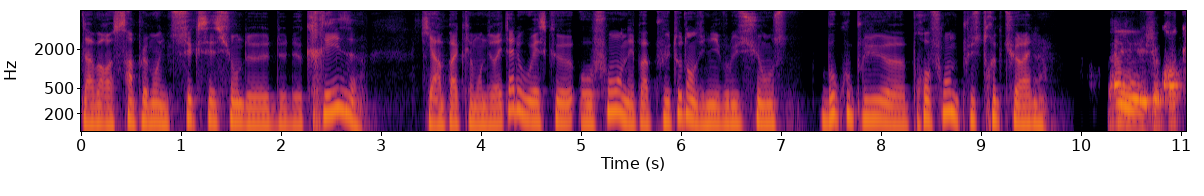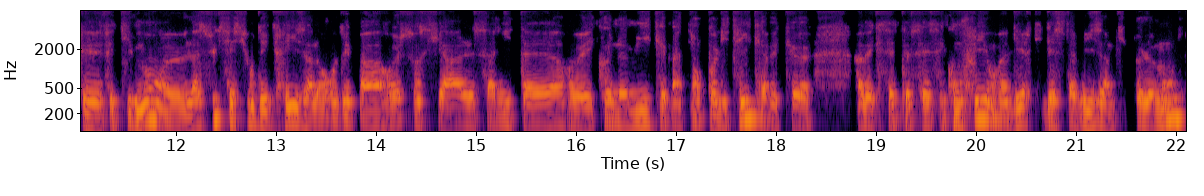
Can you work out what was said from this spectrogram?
d'avoir simplement une succession de, de crises qui impactent le monde du retail, ou est-ce qu'au fond, on n'est pas plutôt dans une évolution beaucoup plus euh, profonde, plus structurelle? Je crois qu'effectivement, euh, la succession des crises, alors au départ euh, sociales, sanitaires, euh, économiques et maintenant politiques, avec avec cette, ces, conflits, on va dire, qui déstabilisent un petit peu le monde,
